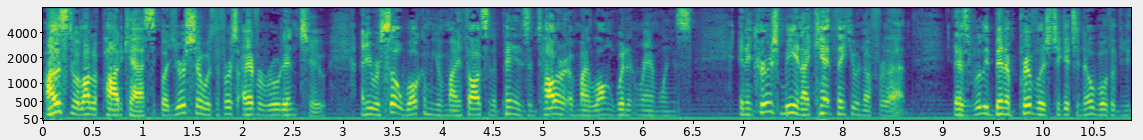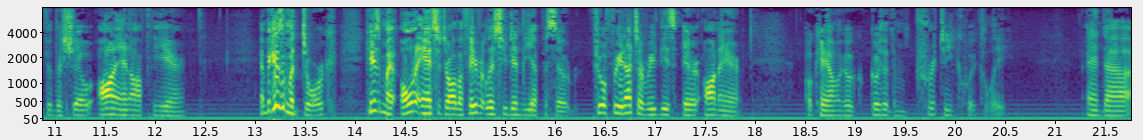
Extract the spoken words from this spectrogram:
I listen to a lot of podcasts, but your show was the first I ever wrote into, and you were so welcoming of my thoughts and opinions and tolerant of my long-winded ramblings. It encouraged me, and I can't thank you enough for that. It has really been a privilege to get to know both of you through the show, on and off the air. And because I'm a dork, here's my own answer to all the favorite lists you did in the episode. Feel free not to read these air on air. Okay, I'm gonna go, go through them pretty quickly. And uh,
